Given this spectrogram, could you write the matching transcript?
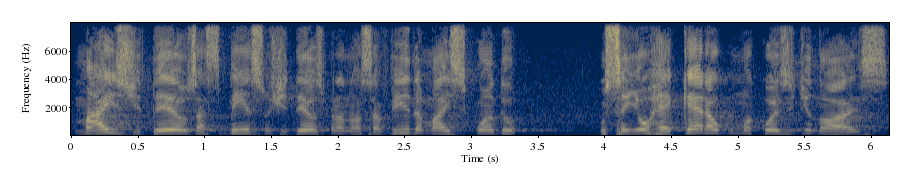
mais de Deus, as bênçãos de Deus para a nossa vida, mas quando o Senhor requer alguma coisa de nós,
